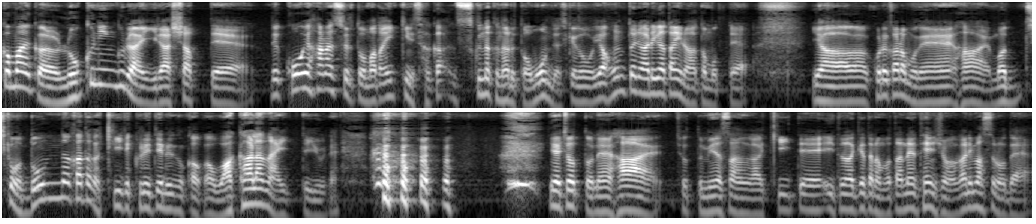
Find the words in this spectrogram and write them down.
日前から6人ぐらいいらっしゃって、で、こういう話するとまた一気に少なくなると思うんですけど、いや、本当にありがたいなと思って。いやー、これからもね、はい。まあ、しかもどんな方が聞いてくれてるのかがわからないっていうね。いや、ちょっとね、はい。ちょっと皆さんが聞いていただけたらまたね、テンション上がりますので、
